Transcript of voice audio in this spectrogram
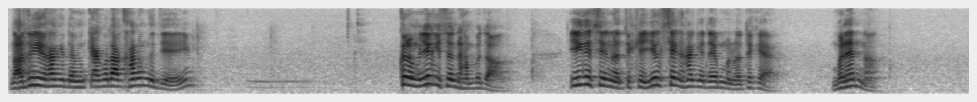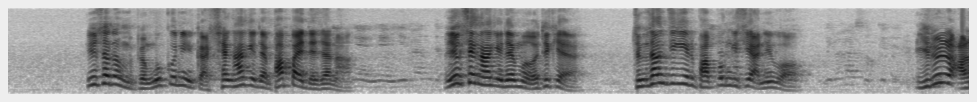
나중에 가게 되면 깨고닥 하는 거지. 그러면 여기서는 한번 보자. 이것은 어떻게 역생하게 되면 어떻게 뭘 했나? 이 사람은 병국권이니까 생하게 되면 바빠야 되잖아. 예, 예, 역생하게 되면 어떻게 정상직이 바쁜 것이 아니고 일을 안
